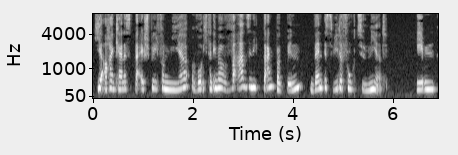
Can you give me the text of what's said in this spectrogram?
hier auch ein kleines Beispiel von mir, wo ich dann immer wahnsinnig dankbar bin, wenn es wieder funktioniert eben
